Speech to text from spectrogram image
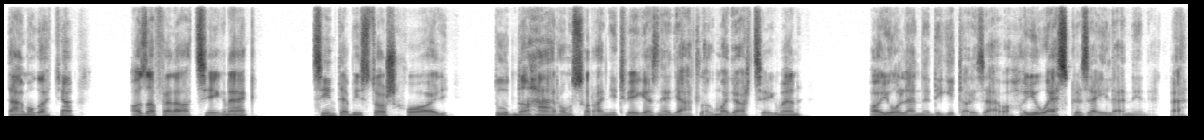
támogatja, az a fele a cégnek szinte biztos, hogy tudna háromszor annyit végezni egy átlag magyar cégben, ha jól lenne digitalizálva, ha jó eszközei lennének rá.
